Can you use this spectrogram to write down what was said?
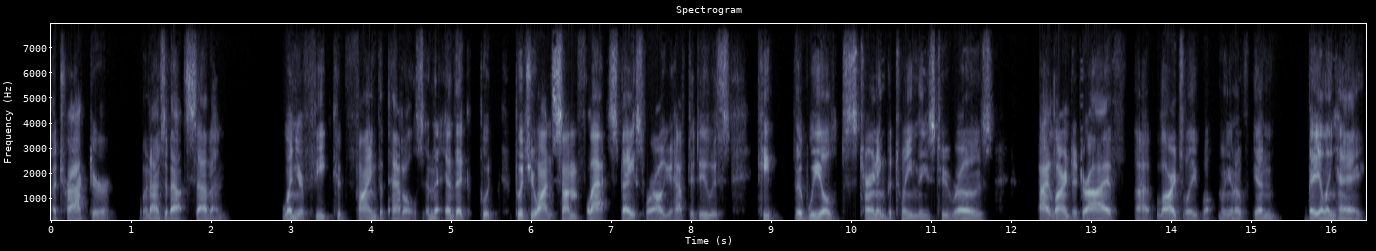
a tractor when I was about seven when your feet could find the pedals and the, and they put put you on some flat space where all you have to do is keep the wheels turning between these two rows. I learned to drive uh, largely, you know, in baling hay,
